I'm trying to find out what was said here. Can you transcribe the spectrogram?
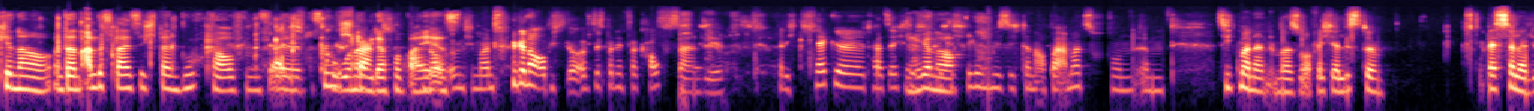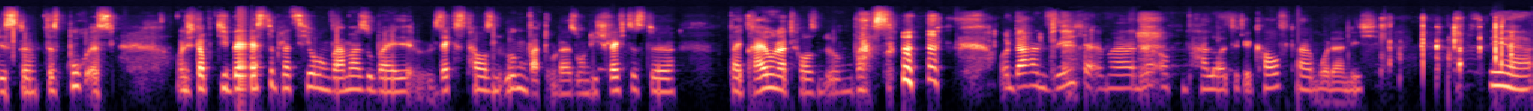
Genau, und dann alle fleißig dein Buch kaufen, Ja, äh, bis Corona gespannt, wieder ob vorbei noch ist. irgendjemand, genau, ob ich, ob ich das bei den Verkaufszahlen sehe. Weil ich checke tatsächlich Ja, genau. regelmäßig dann auch bei Amazon, ähm, sieht man dann immer so, auf welcher Liste, Bestsellerliste das Buch ist. Und ich glaube, die beste Platzierung war mal so bei 6000 irgendwas oder so und die schlechteste bei 300.000 irgendwas. und daran sehe ich ja immer, ne, ob ein paar Leute gekauft haben oder nicht. Ja,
